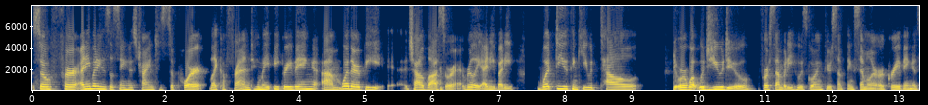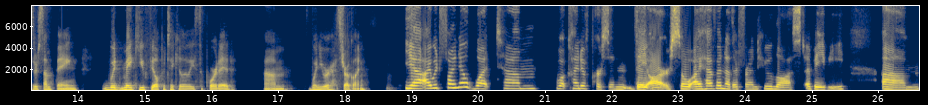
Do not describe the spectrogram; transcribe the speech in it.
So, for anybody who's listening who's trying to support like a friend who might be grieving, um, whether it be child loss or really anybody, what do you think you would tell, or what would you do for somebody who is going through something similar or grieving? Is there something would make you feel particularly supported um, when you were struggling? Yeah, I would find out what um, what kind of person they are. So I have another friend who lost a baby um,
